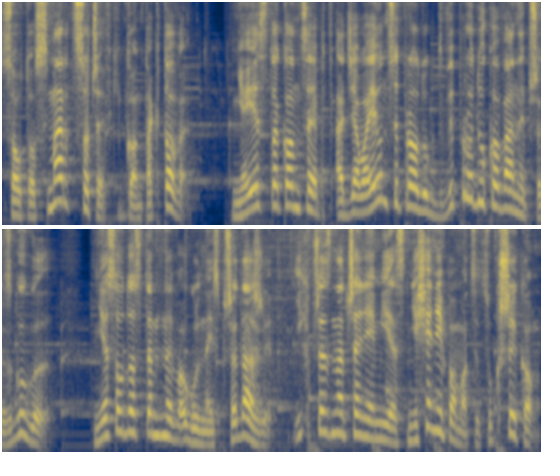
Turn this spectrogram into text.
Są to smart soczewki kontaktowe. Nie jest to koncept, a działający produkt wyprodukowany przez Google. Nie są dostępne w ogólnej sprzedaży. Ich przeznaczeniem jest niesienie pomocy cukrzykom.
